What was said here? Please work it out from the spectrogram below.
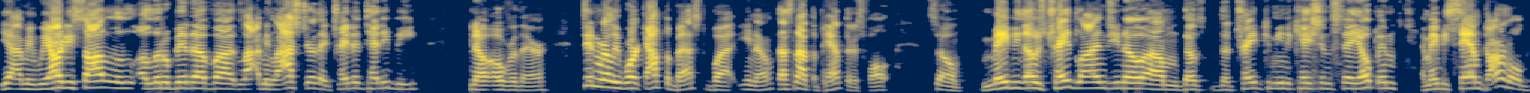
yeah, I mean, we already saw a little, a little bit of. Uh, I mean, last year they traded Teddy B, you know, over there. Didn't really work out the best, but you know that's not the Panthers' fault. So maybe those trade lines, you know, um, those the trade communications stay open, and maybe Sam Darnold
